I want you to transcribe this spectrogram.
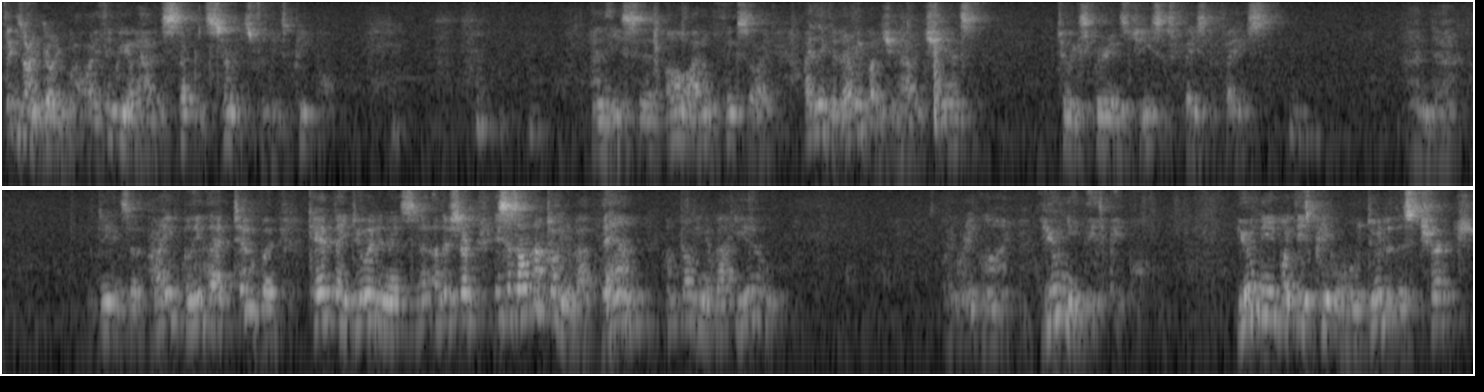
things aren't going well. I think we ought to have a separate service for these people. And he said, oh, I don't think so. I, I think that everybody should have a chance to experience Jesus face to face. And uh, the deacon said, I believe that too, but can't they do it in other service? He says, I'm not talking about them, I'm talking about you. What a great line. You need these people. You need what these people will do to this church.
